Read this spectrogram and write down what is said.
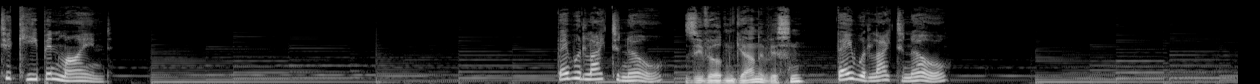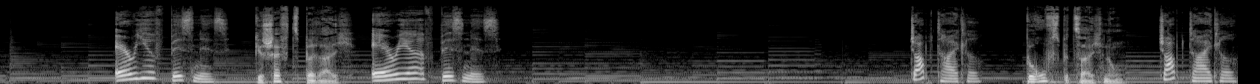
To keep in mind. They would like to know. Sie würden gerne wissen, They would like to know. Area of business. Geschäftsbereich, Area of business. Job title. Berufsbezeichnung, Job title.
